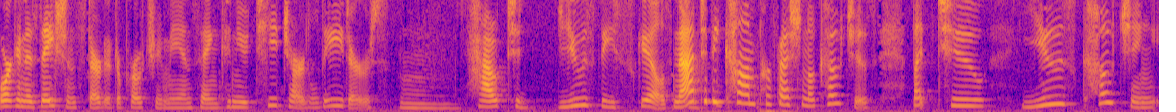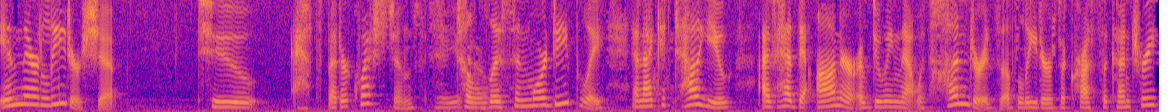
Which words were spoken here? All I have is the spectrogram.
organizations started approaching me and saying, Can you teach our leaders mm. how to use these skills, not to become professional coaches, but to use coaching in their leadership to ask better questions, to go. listen more deeply? And I can tell you, I've had the honor of doing that with hundreds of leaders across the country.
